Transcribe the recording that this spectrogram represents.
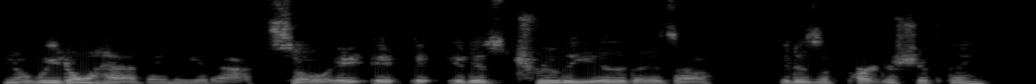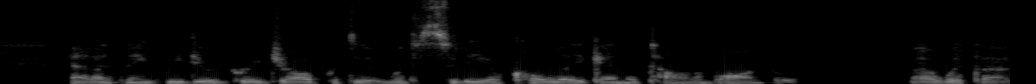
You know, we don't have any of that, so it, it, it is truly it is a it is a partnership thing and I think we do a great job with the with the city of Cold Lake and the town of Bonnyville uh, with that.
